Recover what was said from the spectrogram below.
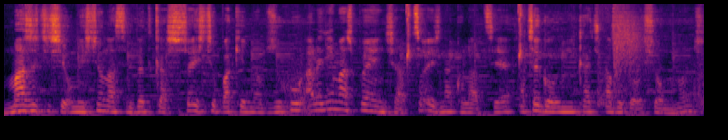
Marzy Ci się umieśniona sylwetka z sześciopakiem na brzuchu, ale nie masz pojęcia, co jeść na kolację, a czego unikać, aby to osiągnąć.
